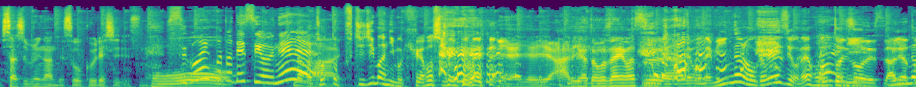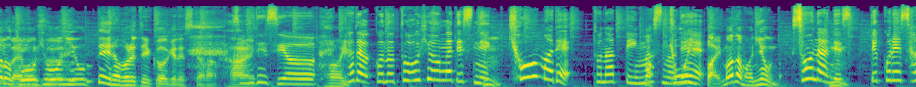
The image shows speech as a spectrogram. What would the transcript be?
久しぶりなんですごく嬉しいですね。すごいことですよね。なんかちょっとプチ自慢にも聞こえましたけどね。いやいやいやありがとうございます。でもねみんなのおかげですよね 本当に。そうです。ありみんなのがとうございます。投票によって選ばれていくわけですから。そうですよ、はい。ただこの投票がですね、うん。今日までとなっていますのあ今日いっでぱいまだ間に合うんだ。そうなんです、でこれ3時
